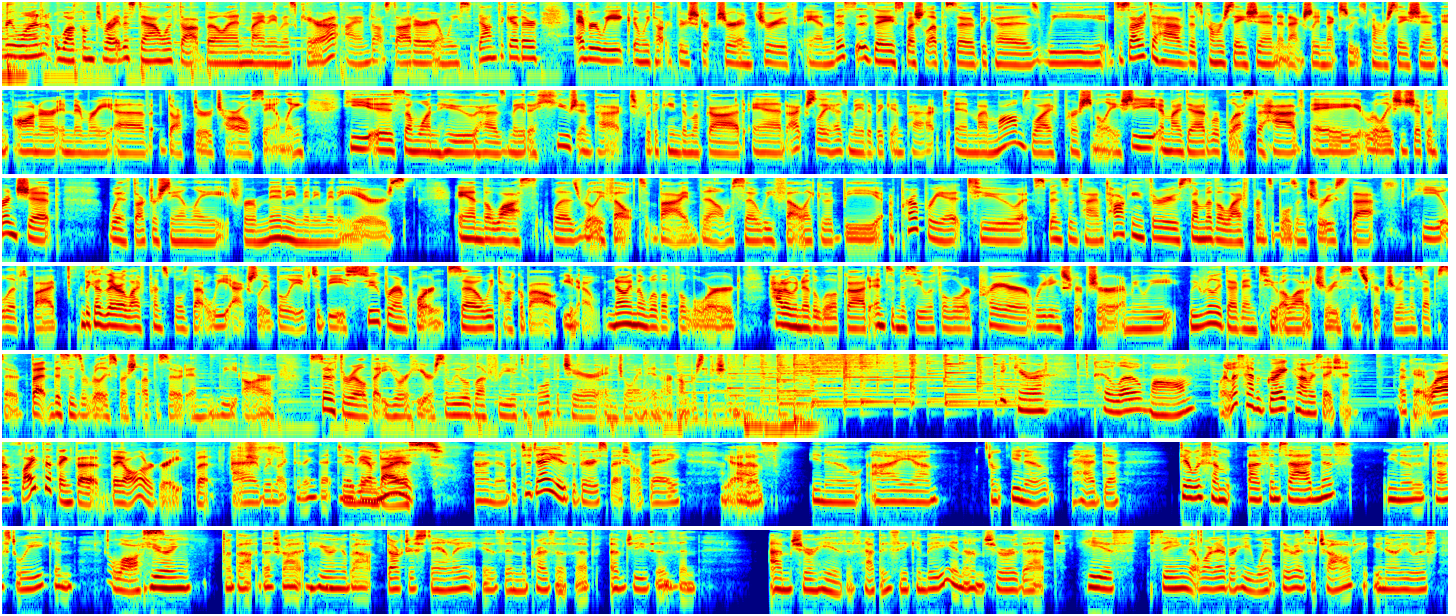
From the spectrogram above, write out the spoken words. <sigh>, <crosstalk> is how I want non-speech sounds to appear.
Everyone, welcome to Write This Down with Dot Bowen. My name is Cara. I am Dot's daughter, and we sit down together every week and we talk through scripture and truth. And this is a special episode because we decided to have this conversation and actually next week's conversation in honor and memory of Dr. Charles Stanley. He is someone who has made a huge impact for the kingdom of God and actually has made a big impact in my mom's life personally. She and my dad were blessed to have a relationship and friendship with Dr. Stanley for many, many, many years. And the loss was really felt by them. So we felt like it would be appropriate to spend some time talking through some of the life principles and truths that he lived by, because they are life principles that we actually believe to be super important. So we talk about, you know, knowing the will of the Lord. How do we know the will of God? Intimacy with the Lord, prayer, reading scripture. I mean, we we really dive into a lot of truths in scripture in this episode. But this is a really special episode and we are so thrilled that you are here. So we would love for you to pull up a chair and join in our conversation. Hey, Cara. Hello, Mom. Well, let's have a great conversation. Okay, well, I'd like to think that they all are great, but I would like to think that too. maybe I'm I biased. I know, but today is a very special day. Yeah, it Um, is. You know, I, um, um, you know, had to deal with some uh, some sadness. You know, this past week, and A loss. hearing about that's right hearing about dr stanley is in the presence of, of jesus and i'm sure he is as happy as he can be and i'm sure that he is seeing that whatever he went through as a child you know he was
